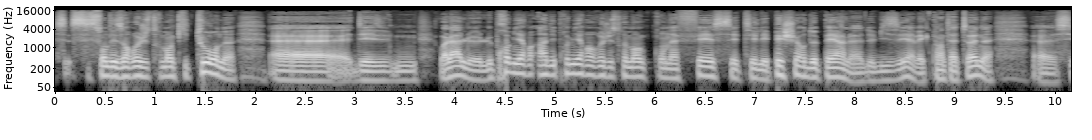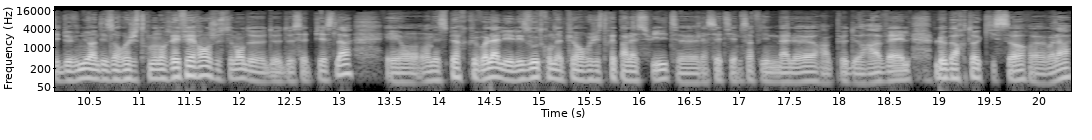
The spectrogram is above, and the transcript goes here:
ce sont des enregistrements qui tournent. Euh, des, voilà, le, le, premier, un des premiers enregistrements qu'on a fait, c'était les Pêcheurs de perles de Bizet avec Pentatone. Euh, c'est devenu un des enregistrements de référence justement de, de, de cette pièce-là, et on, on, espère que voilà les, les autres qu'on a pu enregistrer par la suite, euh, la septième symphonie de Malheur, un peu de Ravel, le Bartok qui sort, euh, voilà,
